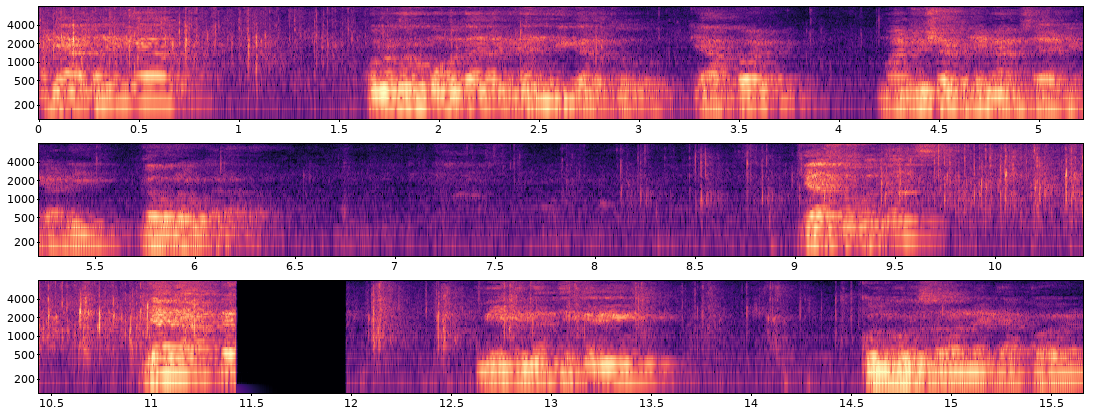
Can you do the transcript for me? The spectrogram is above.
आणि आदरणीय कुलगुरू महोदयांना विनंती करतो की आपण मंजुषा भिडे मॅमचा या ठिकाणी गौरव करावा. यासोबतच या नाटकात मी विनंती करीन कुलगुरू सरांना एक आपण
